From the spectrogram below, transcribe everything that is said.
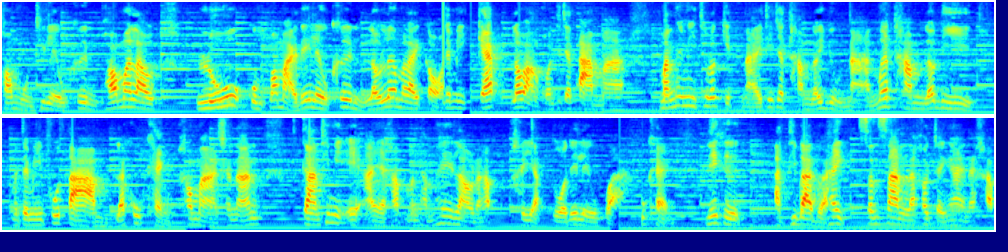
ข้อมูลที่เร็วขึ้น เพราะเมื่อเรารู้กลุ่มเป้าหมายได้เร็วขึ้น เราเริ่มอะไรก่อน จะมีแกลบระหว่างคนที่จะตามมา มันไม่มีธุรกิจไหนที่จะทำแล้วอยู่นาน เมื่อทำแล้วดี มันจะมีผู้ตามและคู่แข่งเข้ามา ฉะนั้นการที่มี AI อะครับมันทำให้เรานะครับขยับตัวได้เร็วกว่าคู่แข่ง นี่คืออธิบายแบบให้สั้น ๆ และเข้าใจง่ายนะครับ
